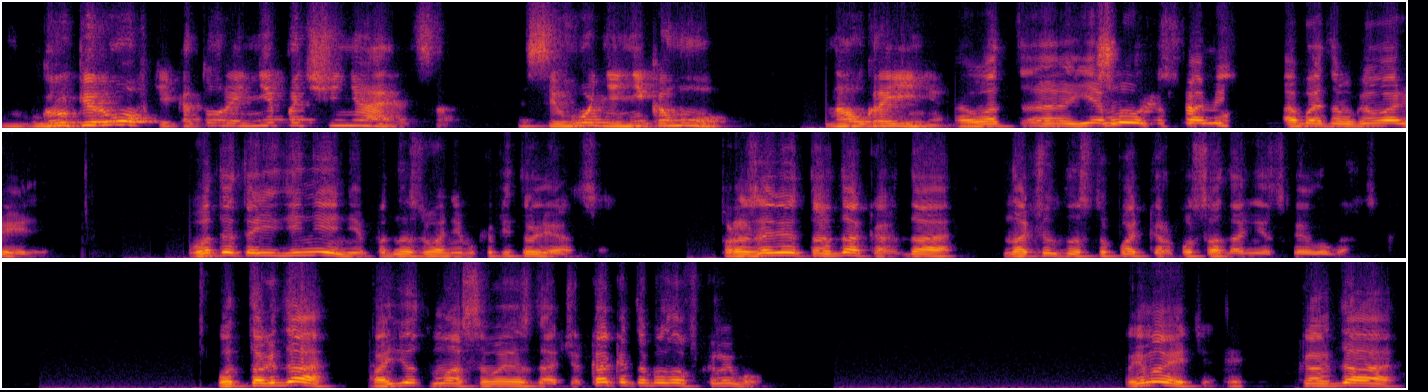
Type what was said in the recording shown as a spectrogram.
группировки, которые не подчиняются сегодня никому на Украине. Вот э, мы уже с вами об этом говорили. Вот это единение под названием капитуляция произойдет тогда, когда начнут наступать корпуса Донецка и Луганска. Вот тогда пойдет массовая сдача. Как это было в Крыму? Понимаете? Когда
